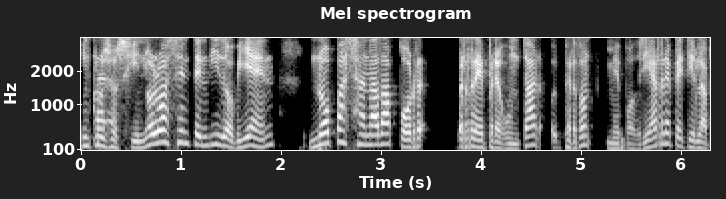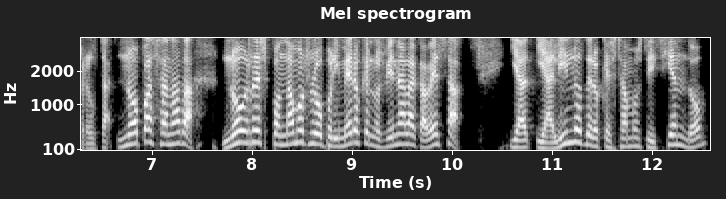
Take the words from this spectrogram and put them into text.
Incluso si no lo has entendido bien, no pasa nada por repreguntar. Perdón, ¿me podría repetir la pregunta? No pasa nada, no respondamos lo primero que nos viene a la cabeza. Y, y, al hilo de lo que estamos diciendo,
